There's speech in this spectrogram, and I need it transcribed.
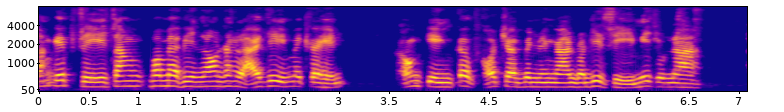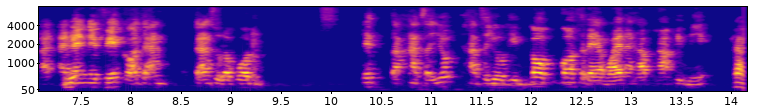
ทั้งเอฟซีทั้งพ่อแม่พี่น้องทั้งหลายที่ไม่เคยเห็น ของจริงก็ขอเชิญเป็นในงานวันที่สี่มิถุนาอะในในเฟซของอาจารย์อาจารย์สุรพลเพชรหัสยศหัสโยธินก็ก็แสดงไว้นะครับภาพพิมพ์นี้ ใช่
